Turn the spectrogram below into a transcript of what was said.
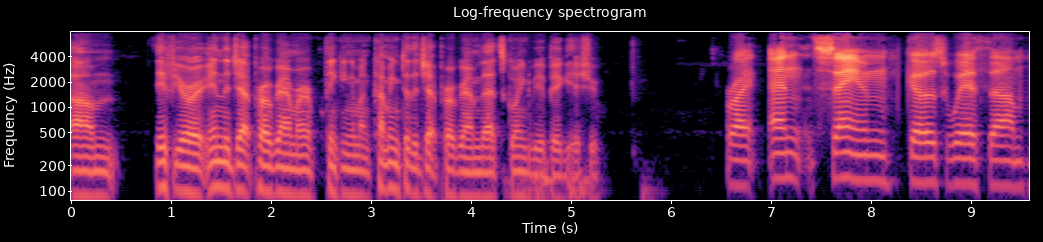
um, if you're in the JET program or thinking about coming to the JET program, that's going to be a big issue. Right, and same goes with um,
